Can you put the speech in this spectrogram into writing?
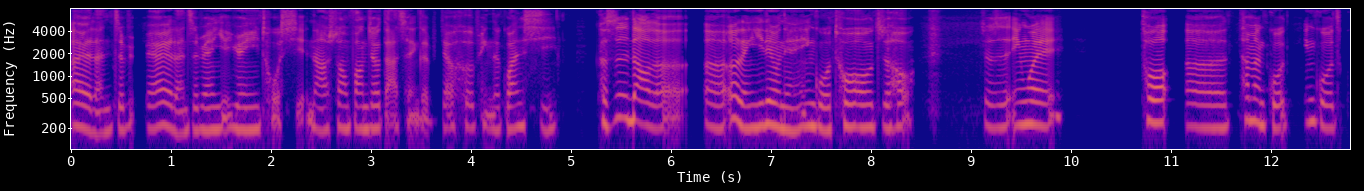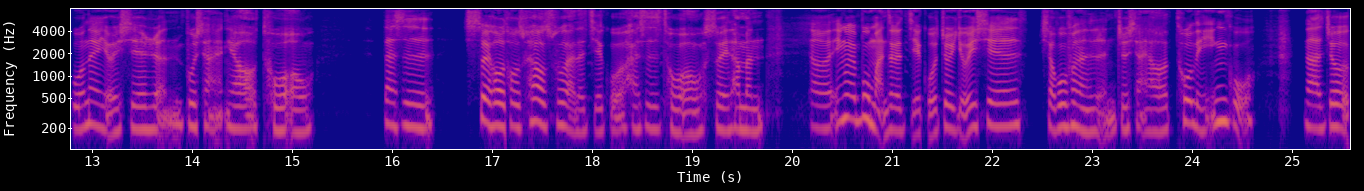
爱尔兰这边、北爱尔兰这边也愿意妥协，那双方就达成一个比较和平的关系。可是到了呃二零一六年英国脱欧之后，就是因为脱呃他们国英国国内有一些人不想要脱欧，但是最后投票出来的结果还是脱欧，所以他们。呃，因为不满这个结果，就有一些小部分的人就想要脱离英国，那就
